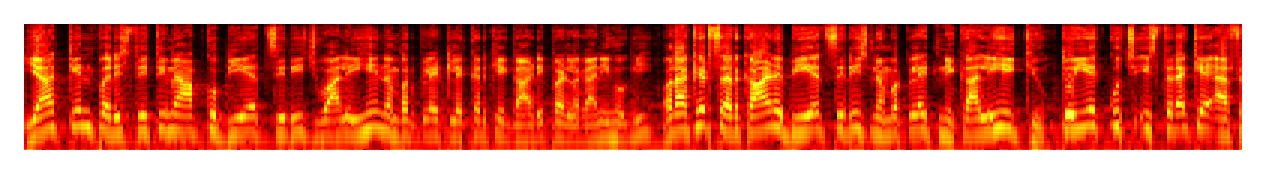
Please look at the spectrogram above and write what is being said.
या किन परिस्थिति में आपको बी एच सीरीज़ वाली ही नंबर प्लेट लेकर के गाड़ी पर लगानी होगी? और आखिर सरकार ने B H series number plate निकाली ही क्यों? तो ये कुछ इस तरह के एफ़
